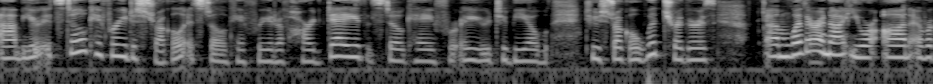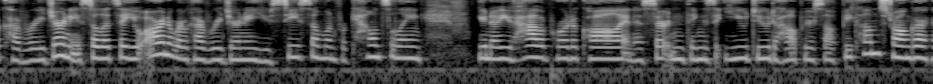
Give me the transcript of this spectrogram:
um, it's still okay for you to struggle. It's still okay for you to have hard days. It's still okay for you to be able to struggle with triggers, um, whether or not you are on a recovery journey. So let's say you are in a recovery journey, you see someone for counseling you know you have a protocol and has certain things that you do to help yourself become stronger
